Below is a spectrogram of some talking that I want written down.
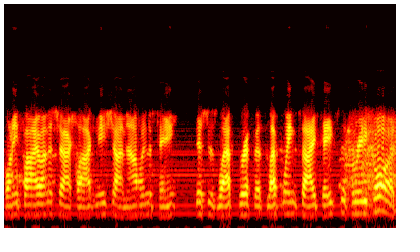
25 on the shot clock. Nishan now in the paint. This is left. Griffith, left wing side, takes the three. Good.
